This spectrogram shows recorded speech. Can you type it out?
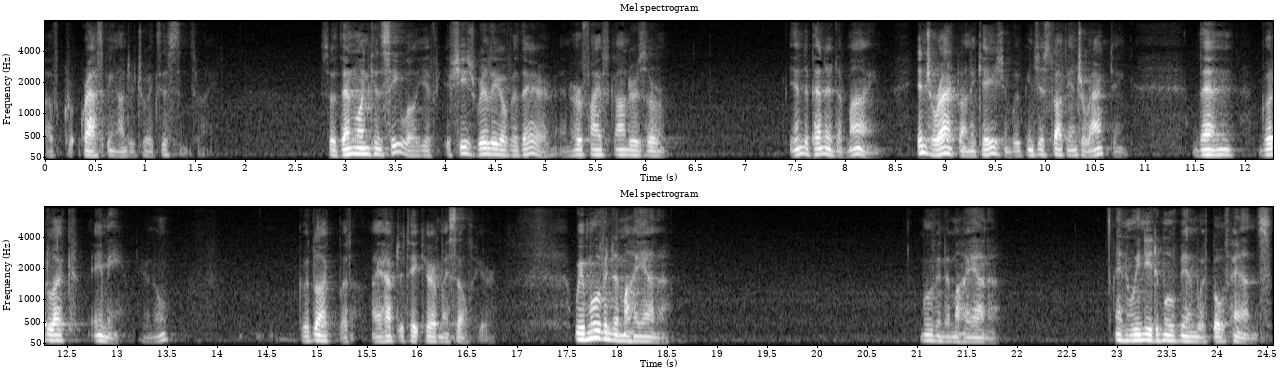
of grasping onto true existence, right? So then one can see, well, if, if she's really over there and her five skandhas are independent of mine, interact on occasion, but we can just stop interacting, then good luck, Amy, you know? Good luck, but I have to take care of myself here. We move into Mahayana. Move into Mahayana. And we need to move in with both hands,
